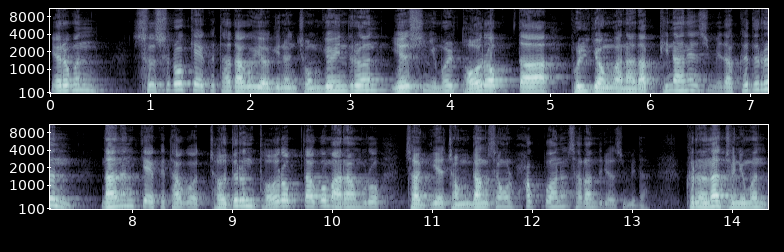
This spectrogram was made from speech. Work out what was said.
여러분 스스로 깨끗하다고 여기는 종교인들은 예수님을 더럽다, 불경건하다 비난했습니다. 그들은 나는 깨끗하고 저들은 더럽다고 말함으로 자기의 정당성을 확보하는 사람들이었습니다. 그러나 주님은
